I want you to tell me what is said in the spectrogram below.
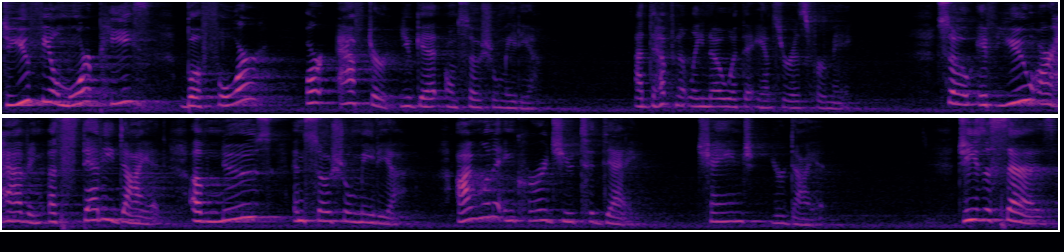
Do you feel more peace before or after you get on social media? I definitely know what the answer is for me. So, if you are having a steady diet of news and social media, I want to encourage you today change your diet. Jesus says,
